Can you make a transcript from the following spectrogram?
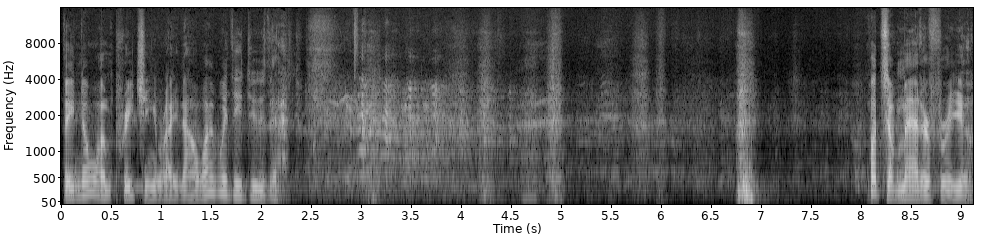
They know I'm preaching right now. Why would they do that? What's the matter for you?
